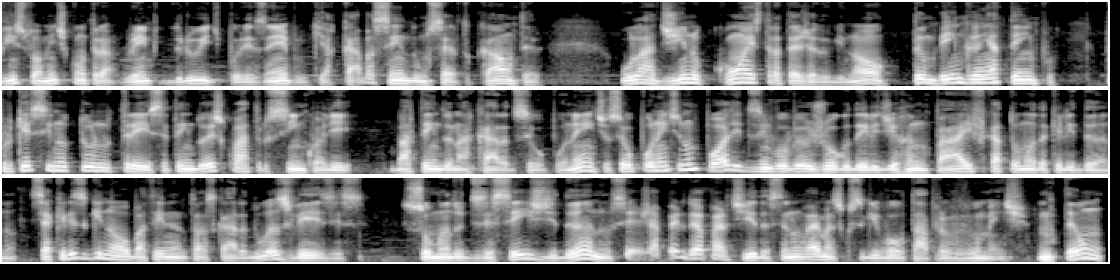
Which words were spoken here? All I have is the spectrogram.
principalmente contra Ramp Druid, por exemplo, que acaba sendo um certo counter, o Ladino, com a estratégia do Gnoll, também ganha tempo. Porque se no turno 3 você tem 2, 4, 5 ali batendo na cara do seu oponente, o seu oponente não pode desenvolver o jogo dele de rampar e ficar tomando aquele dano. Se aqueles Gnoll baterem nas tuas caras duas vezes, somando 16 de dano, você já perdeu a partida, você não vai mais conseguir voltar provavelmente. Então,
